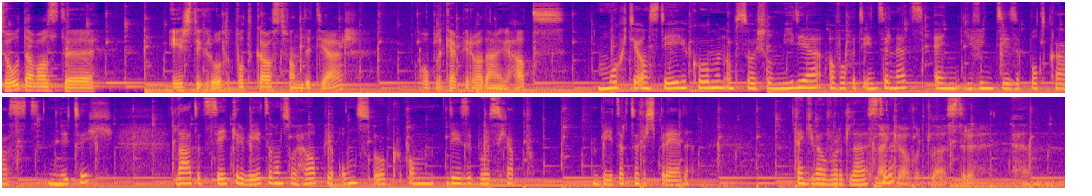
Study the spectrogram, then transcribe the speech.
Zo, dat was de eerste grote podcast van dit jaar. Hopelijk heb je er wat aan gehad. Mocht je ons tegenkomen op social media of op het internet en je vindt deze podcast nuttig, laat het zeker weten, want zo help je ons ook om deze boodschap beter te verspreiden. Dankjewel voor het luisteren. Dankjewel voor het luisteren en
